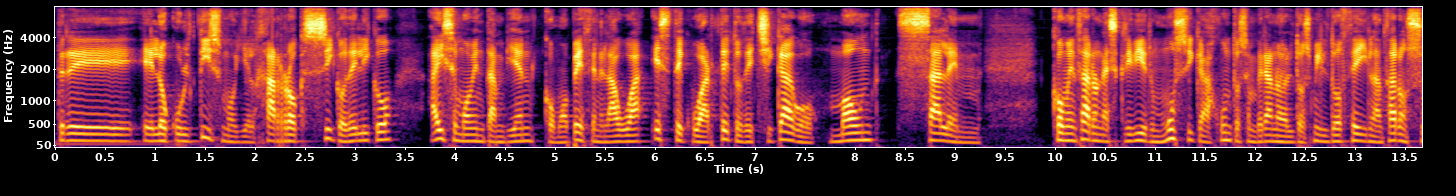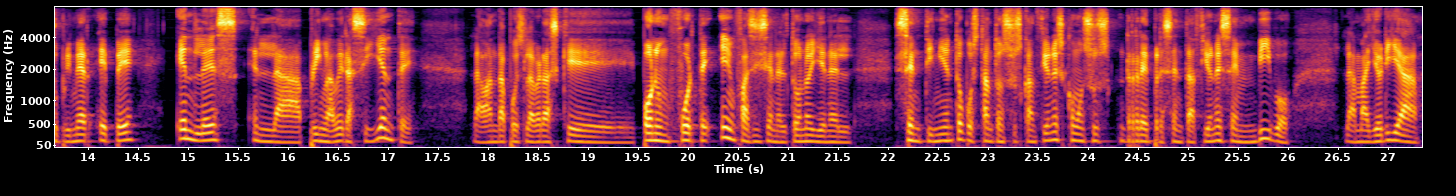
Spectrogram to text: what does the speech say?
Entre el ocultismo y el hard rock psicodélico, ahí se mueven también, como pez en el agua, este cuarteto de Chicago, Mount Salem. Comenzaron a escribir música juntos en verano del 2012 y lanzaron su primer EP, Endless, en la primavera siguiente. La banda, pues la verdad es que pone un fuerte énfasis en el tono y en el sentimiento, pues tanto en sus canciones como en sus representaciones en vivo. La mayoría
